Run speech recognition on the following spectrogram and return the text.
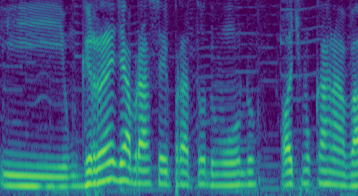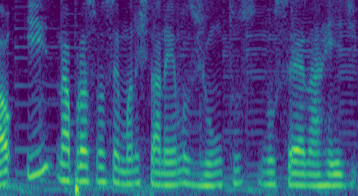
E um grande abraço aí para todo mundo. Ótimo carnaval. E na próxima semana estaremos juntos no CE na Rede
